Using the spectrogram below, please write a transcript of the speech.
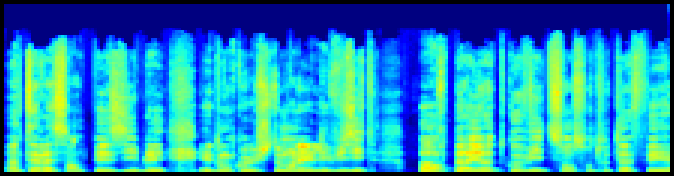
intéressante, paisible. Et, et donc, justement, les, visites hors période Covid sont, sont tout à fait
